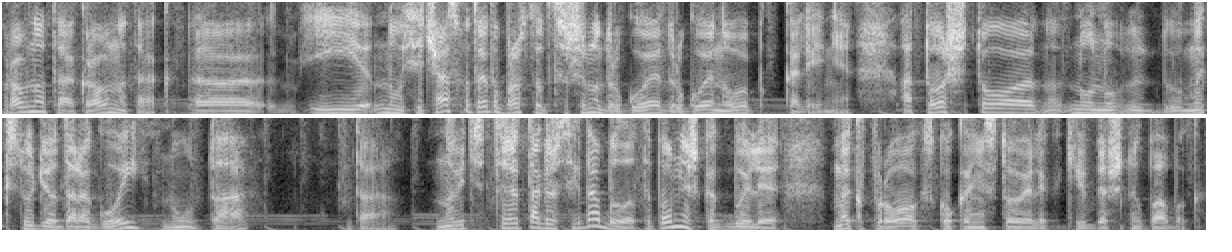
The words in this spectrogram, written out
Ровно так, ровно так. Э, И ну, сейчас вот это просто совершенно другое, другое новое поколение. А то, что ну, ну, Mac Studio дорогой, ну да, да. Но ведь это же так же всегда было. Ты помнишь, как были Mac Pro, сколько они стоили, каких бешеных бабок?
